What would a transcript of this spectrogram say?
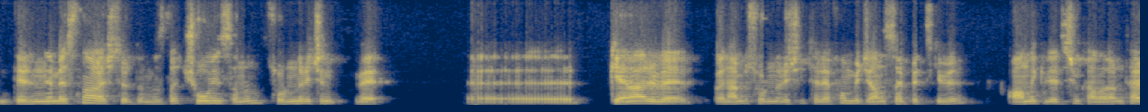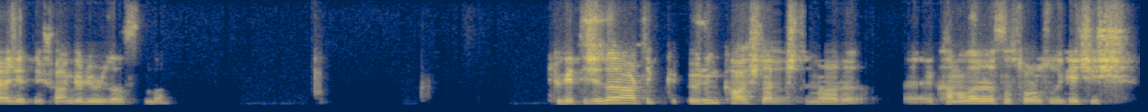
Derinlemesine araştırdığımızda çoğu insanın sorunlar için ve e, genel ve önemli sorunlar için telefon ve canlı sohbet gibi anlık iletişim kanallarını tercih ettiğini şu an görüyoruz aslında. Tüketiciler artık ürün karşılaştırmaları, e, kanallar arasında sorunsuz geçiş,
